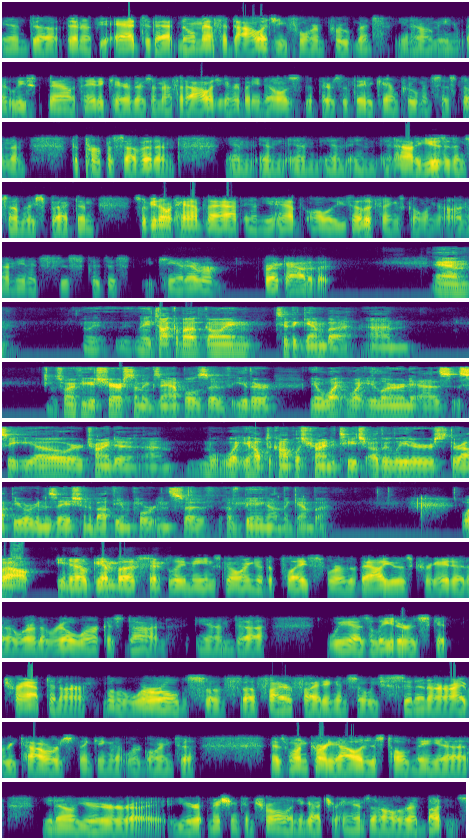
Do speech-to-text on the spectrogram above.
and uh, then if you add to that no methodology for improvement, you know, I mean, at least now at ThedaCare, there's a methodology. Everybody knows that there's a ThedaCare improvement system and the purpose of it, and in in in in in, in how to use it in some respect. And so if you don't have that and you have all of these other things going on, I mean, it's just it just you can't ever break out of it. And we talk about going to the Gemba. Um, I was wondering if you could share some examples of either you know what what you learned as CEO or trying to um, what you helped accomplish trying to teach other leaders throughout the organization about the importance of of being on the Gemba. Well, you know, Gemba simply means going to the place where the value is created or where the real work is done. And uh, we as leaders get trapped in our little worlds of uh, firefighting, and so we sit in our ivory towers thinking that we're going to. As one cardiologist told me, uh, you know, you're uh, you're at mission control and you got your hands on all the red buttons,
